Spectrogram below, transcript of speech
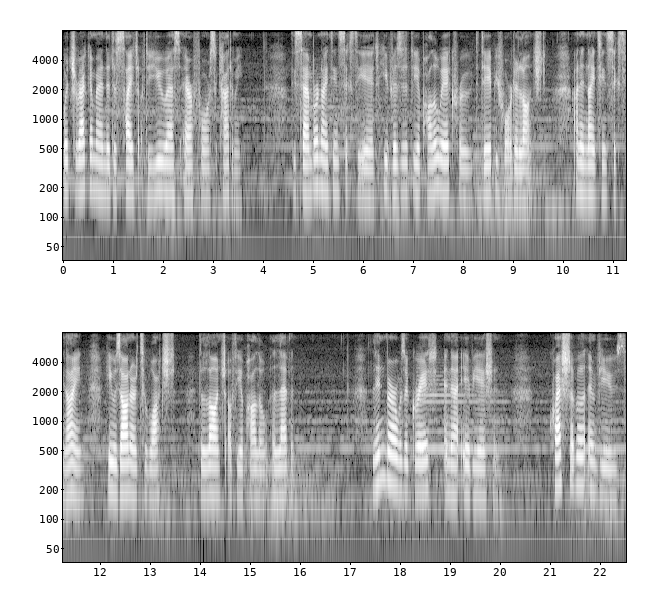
which recommended the site of the U.S. Air Force Academy. December 1968, he visited the Apollo 8 crew the day before they launched, and in 1969, he was honored to watch the launch of the Apollo 11. Lindbergh was a great in aviation, questionable in views,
